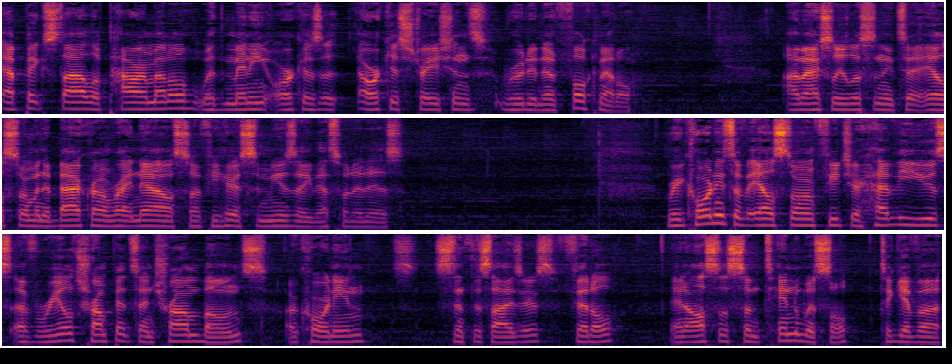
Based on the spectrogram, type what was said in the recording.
epic style of power metal with many orchest- orchestrations rooted in folk metal. I'm actually listening to Alestorm in the background right now, so if you hear some music, that's what it is. Recordings of Alestorm feature heavy use of real trumpets and trombones, accordions, synthesizers, fiddle, and also some tin whistle to give a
